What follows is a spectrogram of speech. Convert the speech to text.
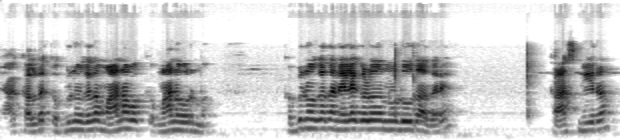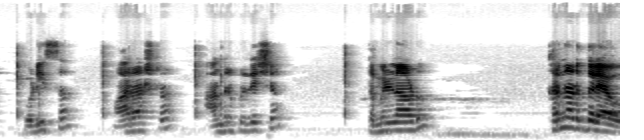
ಆ ಕಾಲದ ಕಬ್ಬಿಣ ಯುಗದ ಮಾನವ, ಮಾನವರನ್ನು ಕಬ್ಬಿಣ ಯುಗದ ನೆಲೆಗಳು ನೋಡುವುದಾದರೆ ಕಾಶ್ಮೀರ, ಒಡಿಸ್ಸಾ, ಮಹಾರಾಷ್ಟ್ರ, ಆಂಧ್ರ ಪ್ರದೇಶ ತಮಿಳುನಾಡು, ಕರ್ನಾಟಕದಲ್ಲಿ ಯಾವ?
